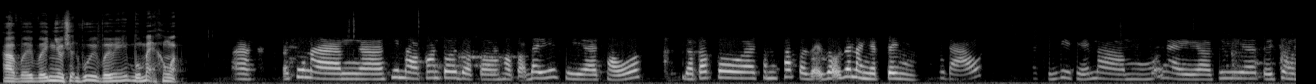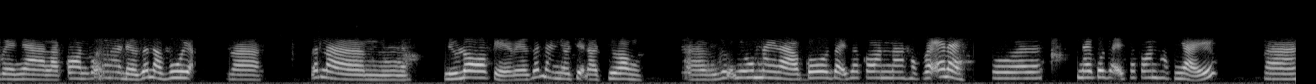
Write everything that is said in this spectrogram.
À với với nhiều chuyện vui với bố mẹ không ạ? À, nói chung là à, khi mà con tôi được học ở đây thì à, cháu được các cô à, chăm sóc và dạy dỗ rất là nhiệt tình, chu đáo. Chính vì thế mà mỗi ngày à, khi tới trường về nhà là con cũng đều rất là vui ạ và rất là líu lo kể về rất là nhiều chuyện ở trường. À, ví dụ như hôm nay là cô dạy cho con à, học vẽ này, cô hôm nay cô dạy cho con học nhảy và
